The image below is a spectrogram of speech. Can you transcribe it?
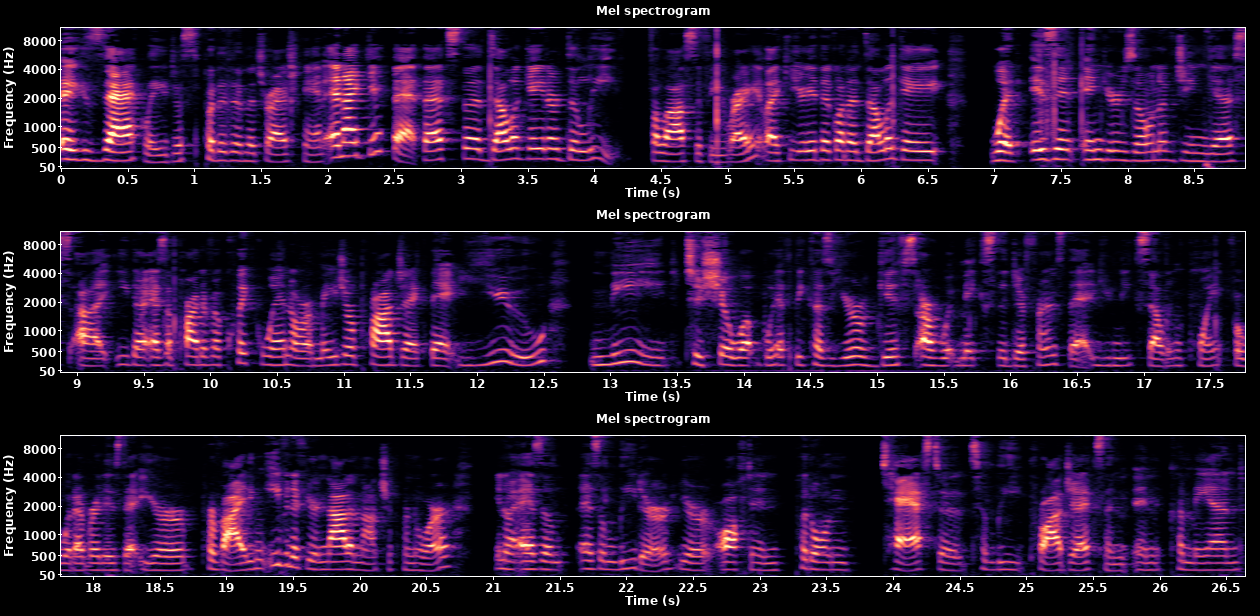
Exactly. Just put it in the trash can. And I get that. That's the delegate or delete philosophy, right? Like you're either going to delegate what isn't in your zone of genius, uh, either as a part of a quick win or a major project that you need to show up with because your gifts are what makes the difference, that unique selling point for whatever it is that you're providing. Even if you're not an entrepreneur, you know, as a as a leader, you're often put on task to, to lead projects and, and command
